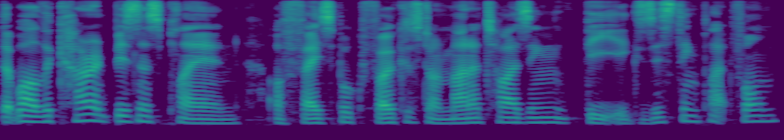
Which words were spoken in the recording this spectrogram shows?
that while the current business plan of Facebook focused on monetizing the existing platform,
